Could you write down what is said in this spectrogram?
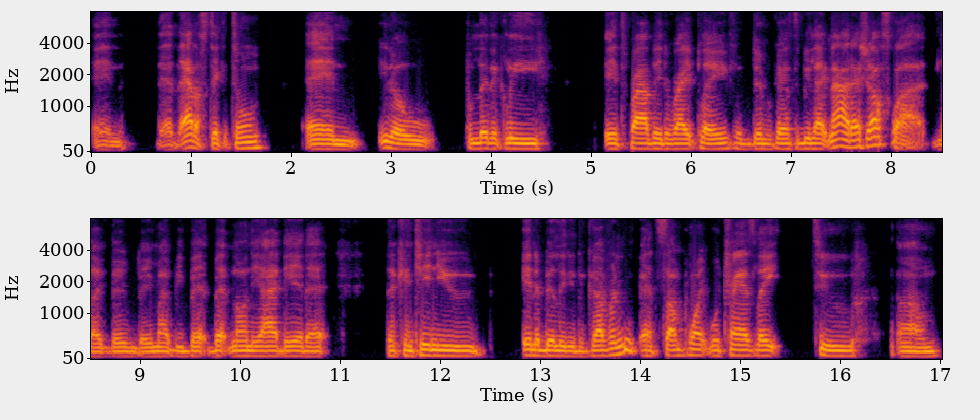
And that that'll stick it to them. And, you know, politically it's probably the right play for Democrats to be like, nah, that's your squad. Like they they might be bet, betting on the idea that the continued inability to govern at some point will translate to um,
